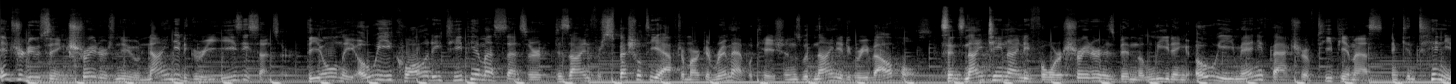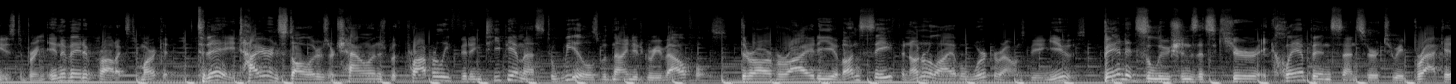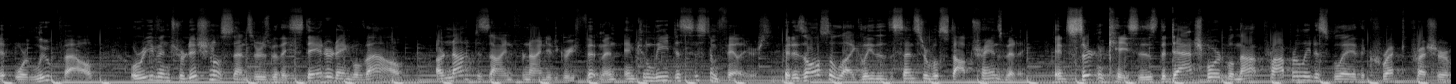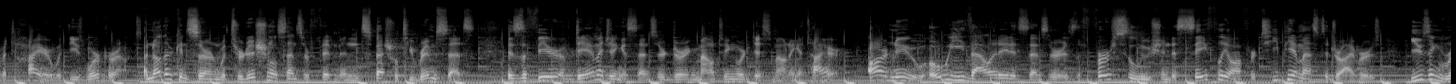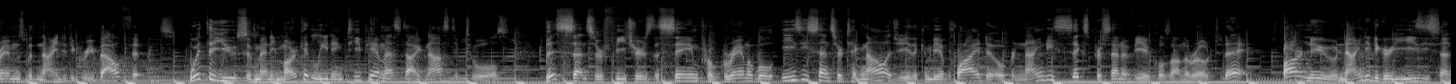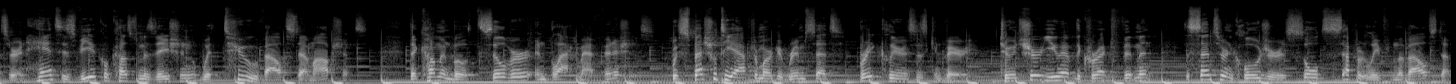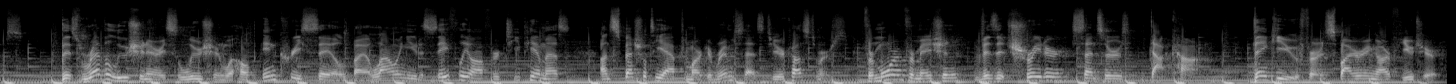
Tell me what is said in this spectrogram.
Introducing Schrader's new 90 degree EZ-sensor, the only OE quality TPMS sensor designed for specialty aftermarket rim applications with 90 degree valve holes. Since 1994, Schrader has been the leading OE manufacturer of TPMS and continues to bring innovative products to market. Today, tire installers are challenged with properly fitting TPMS to wheels with 90 degree valve holes. There are a variety of unsafe and unreliable workarounds being used. Banded solutions that secure a clamp-in sensor to a bracket or loop valve valve, or even traditional sensors with a standard angle valve are not designed for 90 degree fitment and can lead to system failures. It is also likely that the sensor will stop transmitting. In certain cases, the dashboard will not properly display the correct pressure of a tire with these workarounds. Another concern with traditional sensor fitment and specialty rim sets is the fear of damaging a sensor during mounting or dismounting a tire. Our new OE validated sensor is the first solution to safely offer TPMS to drivers using rims with 90 degree valve fitments. With the use of many market leading TPMS diagnostic tools, this sensor features the same programmable EZ-sensor technology that can be applied to over 96% of vehicles on the road today. Our new 90 degree EZ-sensor enhances vehicle customization with two valve stem options that come in both silver and black matte finishes. With specialty aftermarket rim sets, brake clearances can vary. To ensure you have the correct fitment, the sensor enclosure is sold separately from the valve stems. This revolutionary solution will help increase sales by allowing you to safely offer TPMS on specialty aftermarket rim sets to your customers. For more information, visit schradersensors.com. Thank you for inspiring our future.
